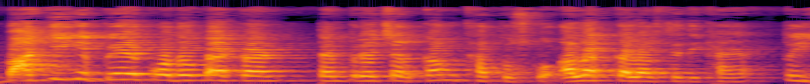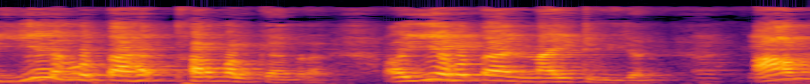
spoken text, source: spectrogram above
बाकी के पेड़ पौधों का टेम्परेचर कम था तो उसको अलग कलर से दिखाया। तो ये होता है थर्मल कैमरा और ये होता है नाइट विजन आम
